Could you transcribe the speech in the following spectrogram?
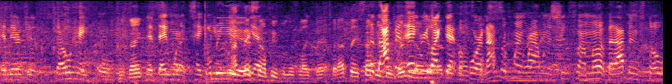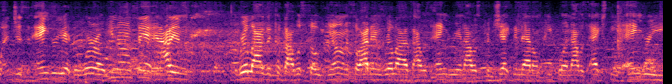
and they're just so hateful You think? that they want to take. I mean, people. yeah, I think Yeah. some people is like that, but I think some Because people I've been really angry like that before, not to the point where I want to shoot something up, but I've been so just angry at the world. You know what I'm saying? And I didn't realize it because I was so young, so I didn't realize I was angry and I was projecting that on people, and I was actually angry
